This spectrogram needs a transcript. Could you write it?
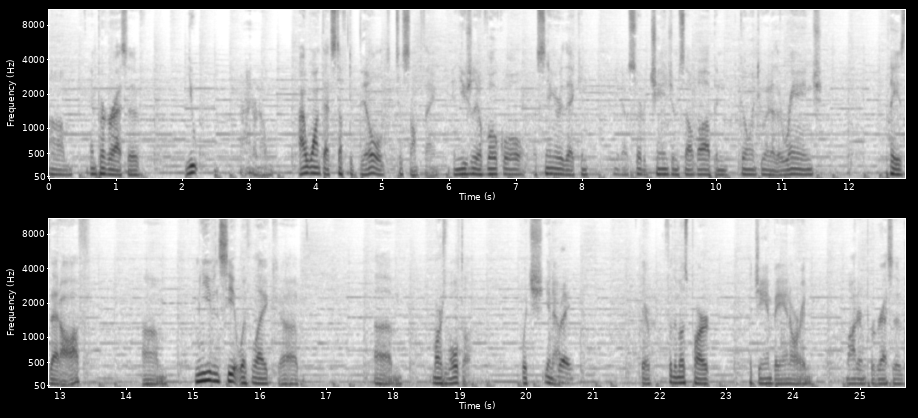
um, and progressive you i don't know i want that stuff to build to something. And usually a vocal a singer that can you know sort of change himself up and go into another range plays that off. Um, I mean, you even see it with like uh, um, Mars Volta, which you know Right. they're for the most part a jam band or a modern progressive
